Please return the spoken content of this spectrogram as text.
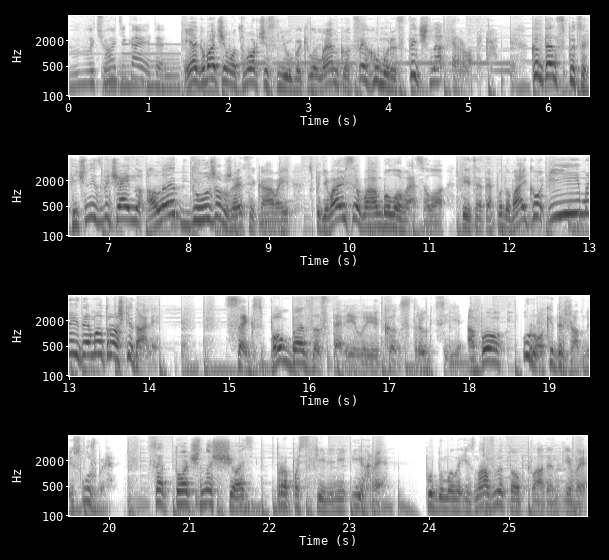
ви чого тікаєте? Як бачимо, творчість Люби Клименко це гумористична еротика. Контент специфічний, звичайно, але дуже вже цікавий. Сподіваюся, вам було весело. Тицяйте вподобайку, і ми йдемо трошки далі. Секс-бомба застарілої конструкції або уроки державної служби. Це точно щось про постільні ігри. Подумали із назви то обкладинки ви.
